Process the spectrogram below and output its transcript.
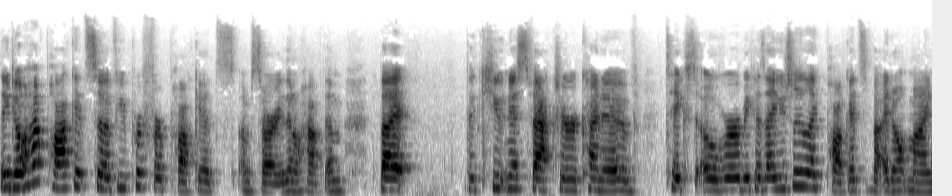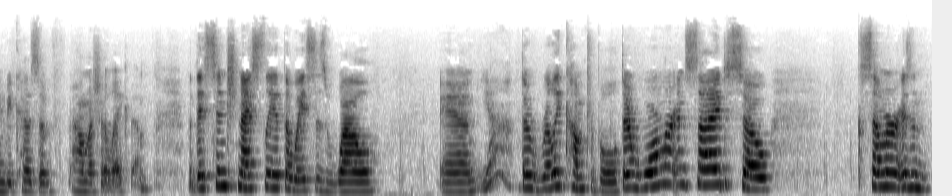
They don't have pockets, so if you prefer pockets, I'm sorry, they don't have them. But the cuteness factor kind of takes over because I usually like pockets, but I don't mind because of how much I like them. But they cinch nicely at the waist as well. And yeah, they're really comfortable. They're warmer inside, so summer isn't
